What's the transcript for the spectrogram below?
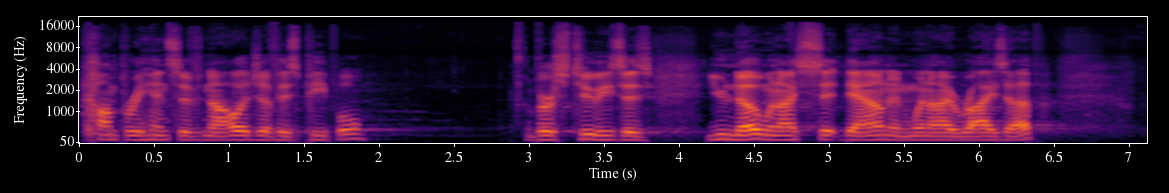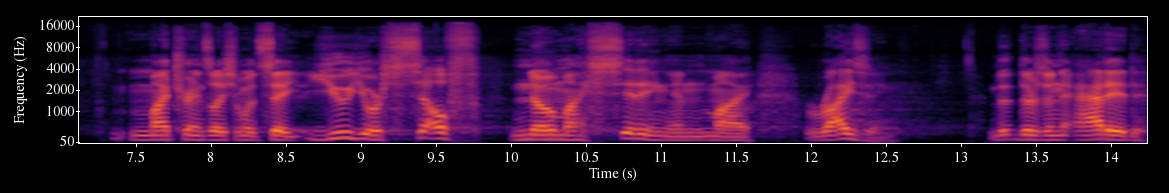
comprehensive knowledge of his people. Verse 2, he says, You know when I sit down and when I rise up my translation would say, You yourself know my sitting and my rising. There's an added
